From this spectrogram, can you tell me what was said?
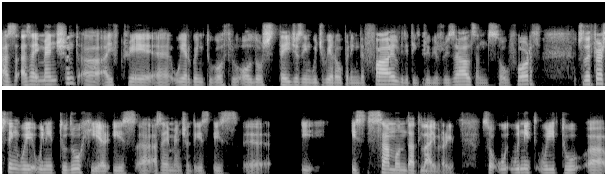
as as I mentioned, I've created. we are going to go through all those stages in which we are opening the file, deleting previous results, and so forth. So the first thing we we need to do here is, as I mentioned, is is is summon that library. So we, we need we need to uh,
